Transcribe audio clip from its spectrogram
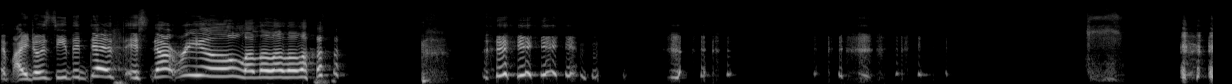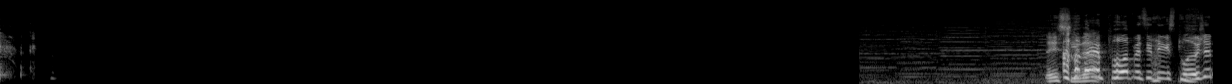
if I don't see the death, it's not real. La la la la la. They see that. Pull up and see the explosion.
